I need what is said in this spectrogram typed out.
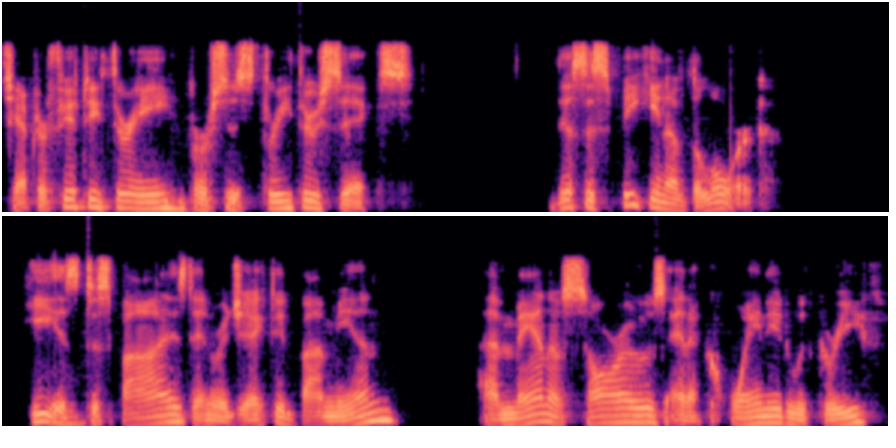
chapter 53, verses 3 through 6. This is speaking of the Lord. He is despised and rejected by men, a man of sorrows and acquainted with grief.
